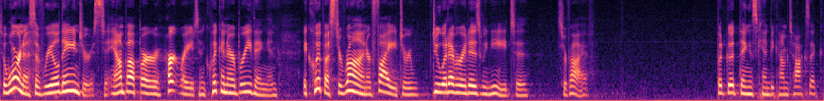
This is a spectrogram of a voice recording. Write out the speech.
to warn us of real dangers, to amp up our heart rate and quicken our breathing and equip us to run or fight or do whatever it is we need to survive. But good things can become toxic.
